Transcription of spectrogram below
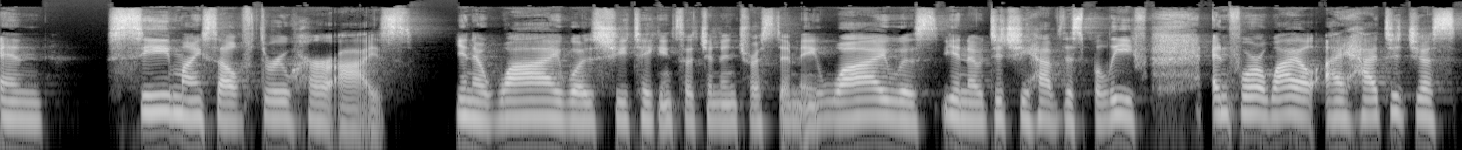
and see myself through her eyes. You know, why was she taking such an interest in me? Why was, you know, did she have this belief? And for a while, I had to just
